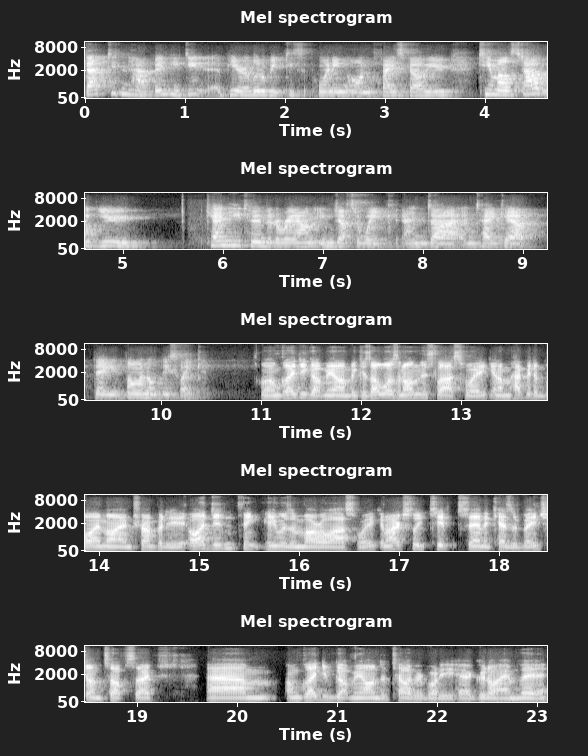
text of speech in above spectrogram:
That didn't happen. He did appear a little bit disappointing on face value. Tim, I'll start with you. Can he turn it around in just a week and uh, and take out the final this week? Well, I'm glad you got me on because I wasn't on this last week, and I'm happy to blow my own trumpet here. I didn't think he was a moral last week, and I actually tipped Santa Beach on top. So um, I'm glad you've got me on to tell everybody how good I am there.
